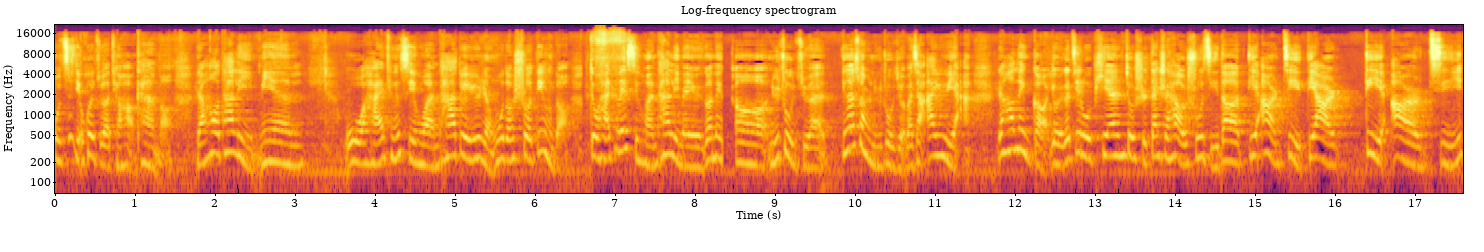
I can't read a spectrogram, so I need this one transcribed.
我自己会觉得挺好看的，然后它里面我还挺喜欢它对于人物的设定的，对我还特别喜欢它里面有一个那呃女主角，应该算是女主角吧，叫阿玉雅。然后那个有一个纪录片，就是但是还有书籍的第二季第二。第二集，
